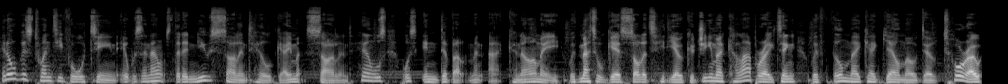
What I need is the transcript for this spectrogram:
In August 2014, it was announced that a new Silent Hill game, Silent Hills, was in development at Konami, with Metal Gear Solid's Hideo Kojima collaborating with filmmaker Guillermo del Toro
